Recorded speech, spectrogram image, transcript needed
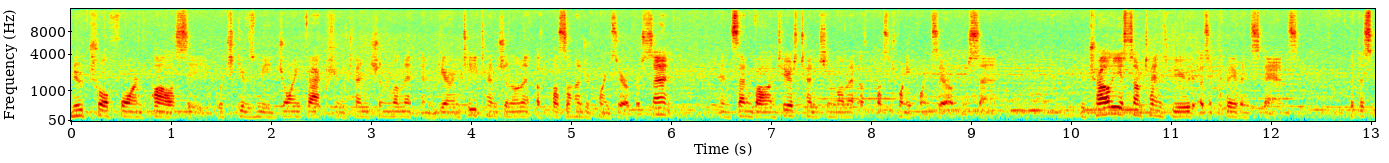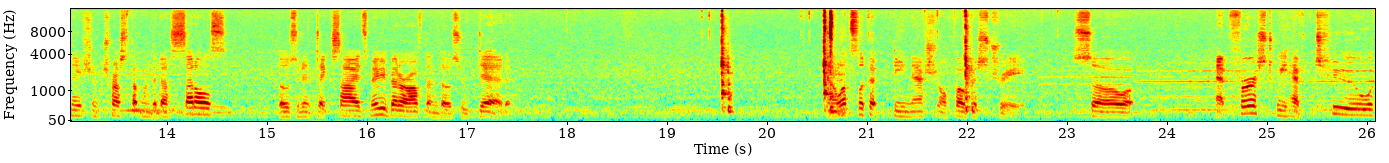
Neutral foreign policy, which gives me joint faction tension limit and guarantee tension limit of plus 100.0%, and send volunteers tension limit of plus 20.0%. Neutrality is sometimes viewed as a craven stance, but this nation trusts that when the dust settles, those who didn't take sides may be better off than those who did. Now let's look at the national focus tree. So, at first we have two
